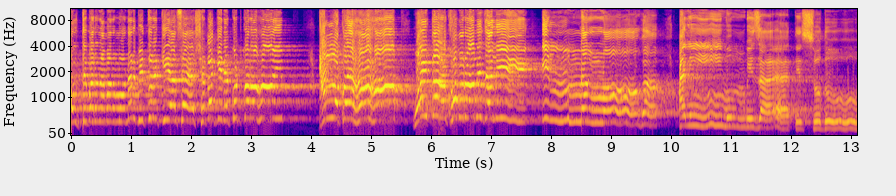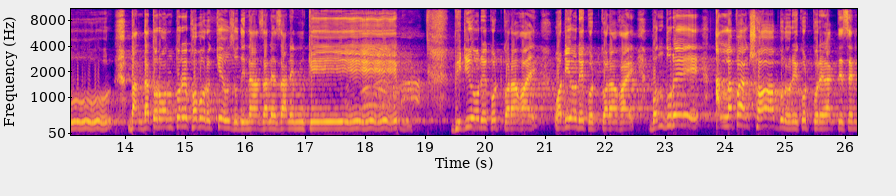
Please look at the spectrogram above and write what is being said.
বলতে পারেন, আমার মনের ভিতরে কি আছে সেটা কি রেকর্ড করা হয়? আল্লাহ কয়, হা হা, ওইটার খবর আমি জানি। বান্দা, তোর অন্তরের খবর কেউ যদি না জানে, জানেন কে? ভিডিও রেকর্ড করা হয়, অডিও রেকর্ড করা হয়। বন্ধুরে, আল্লাহ পাক সবগুলো রেকর্ড করে রাখতেছেন।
